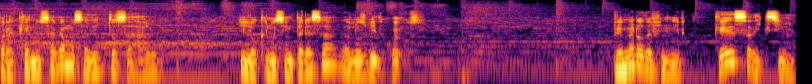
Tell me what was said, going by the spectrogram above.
para que nos hagamos adictos a algo? Y lo que nos interesa a los videojuegos. Primero definir, ¿qué es adicción?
